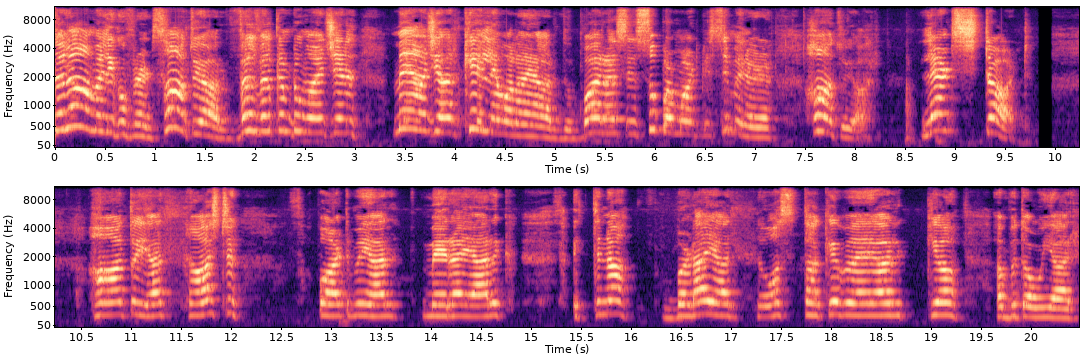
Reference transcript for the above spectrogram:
वालेकुम फ्रेंड्स हाँ तो यार well welcome to my channel मैं आज यार खेलने वाला यार दोबारा से सुपर मार्केट सिमुलेटर हाँ तो यार लेट्स स्टार्ट हाँ तो यार लास्ट पार्ट में यार, मेरा यार इतना बड़ा यार लॉस था कि मैं यार क्या, अब बताऊँ यार,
